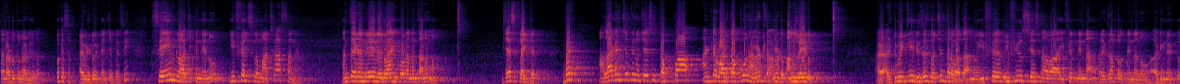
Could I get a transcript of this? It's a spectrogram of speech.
తను అడుగుతున్నాడు కదా. Okay sir I will do it అని చెప్పేసి సేమ్ లాజిక్ నేను ఈఫెల్స్లో మార్చి రాస్తాను నేను. అంతేగాని ఏ నేను రాయని పోరానంత అనం మనం. జస్ట్ లైక్ దట్. బట్ అలాగని చెప్పి నువ్వు చేసిన తప్ప అంటే వాడు తప్పు అని అనట్లు అనడు అనలేడు. అల్టిమేట్లీ రిజల్ట్ వచ్చిన తర్వాత నువ్వు ఇఫ్ రిఫ్యూజ్ చేసినావా? ఇఫ్ నిన్న ఫర్ ఎగ్జాంపుల్ నిన్న నువ్వు అడిగినట్టు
